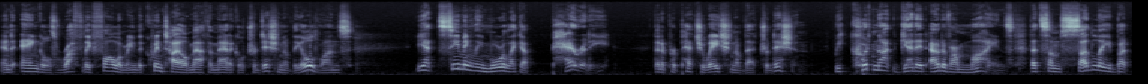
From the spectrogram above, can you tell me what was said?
and angles roughly following the quintile mathematical tradition of the old ones, yet seemingly more like a parody than a perpetuation of that tradition. We could not get it out of our minds that some subtly but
